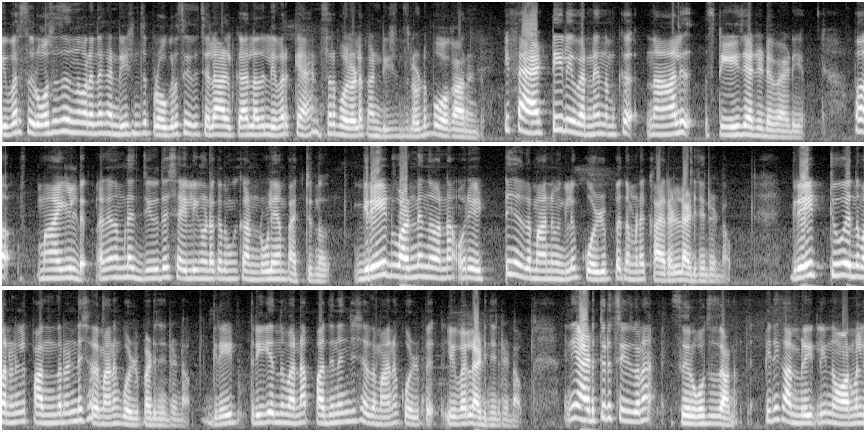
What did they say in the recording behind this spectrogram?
ലിവർ സിറോസിസ് എന്ന് പറയുന്ന കണ്ടീഷൻസ് പ്രോഗ്രസ് ചെയ്ത് ചില ആൾക്കാരിൽ അത് ലിവർ ക്യാൻസർ പോലുള്ള കണ്ടീഷൻസിലോട്ട് പോകാറുണ്ട്. ഈ ഫാറ്റി ലിവറിനെ നമുക്ക് നാല് സ്റ്റേജായിട്ട് ഡിവൈഡ് ചെയ്യാം. അപ്പോൾ മൈൽഡ് അതായത് നമ്മുടെ ജീവിതശൈലി കൊണ്ടൊക്കെ നമുക്ക് കൺട്രോൾ ചെയ്യാൻ പറ്റുന്നത്. ഗ്രേഡ് വൺ എന്ന് പറഞ്ഞാൽ ഒരു എട്ട് ശതമാനമെങ്കിലും കൊഴുപ്പ് നമ്മുടെ കരളിൽ അടിഞ്ഞിട്ടുണ്ടാവും. ഗ്രേഡ് ടു എന്ന് പറഞ്ഞാൽ പന്ത്രണ്ട് ശതമാനം കൊഴുപ്പ് അടിഞ്ഞിട്ടുണ്ടാവും. ഗ്രേഡ് ത്രീ എന്ന് പറഞ്ഞാൽ പതിനഞ്ച് ശതമാനം കൊഴുപ്പ് ലിവറിൽ അടിഞ്ഞിട്ടുണ്ടാവും. ഇനി അടുത്തൊരു സ്റ്റേജ് പറഞ്ഞാൽ സിറോസിസ് ആണ്. പിന്നെ കംപ്ലീറ്റ്ലി നോർമൽ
